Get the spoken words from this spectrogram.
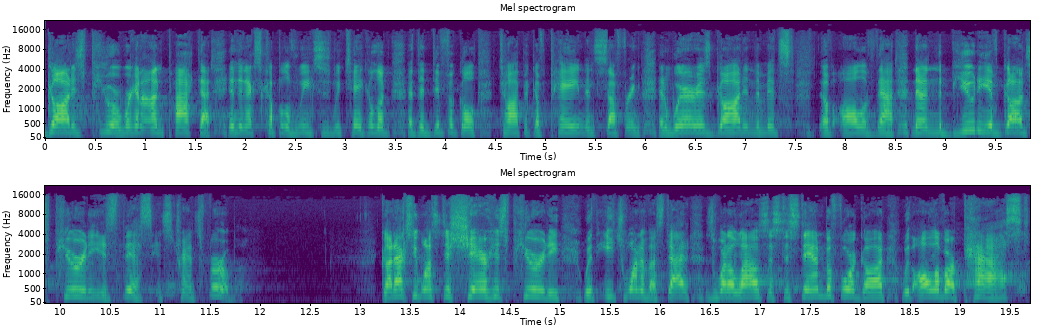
God is pure. We're going to unpack that in the next couple of weeks as we take a look at the difficult topic of pain and suffering and where is God in the midst of all of that. Now, and the beauty of God's purity is this it's transferable. God actually wants to share his purity with each one of us. That is what allows us to stand before God with all of our past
